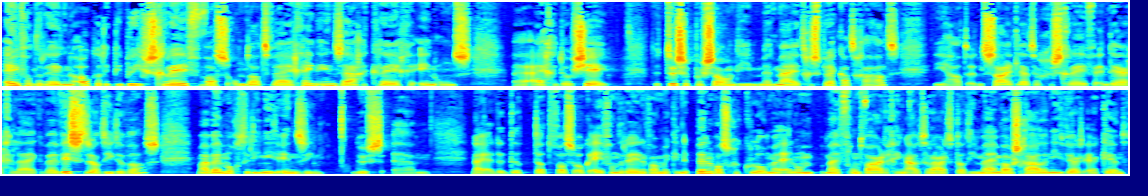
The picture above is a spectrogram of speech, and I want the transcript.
een van de redenen ook dat ik die brief schreef was omdat wij geen inzage kregen in ons uh, eigen dossier. De tussenpersoon die met mij het gesprek had gehad, die had een side letter geschreven en dergelijke. Wij wisten dat die er was, maar wij mochten die niet inzien. Dus um, nou ja, dat, dat, was ook een van de redenen waarom ik in de pen was geklommen. En om mijn verontwaardiging uiteraard dat die mijnbouwschade niet werd erkend.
